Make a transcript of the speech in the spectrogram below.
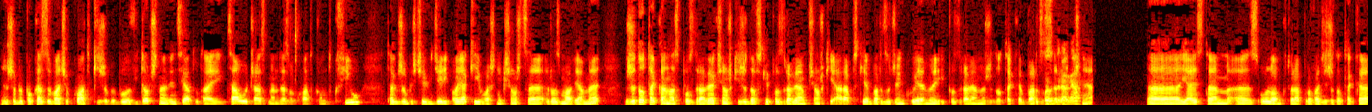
żeby pokazywać okładki, żeby były widoczne, więc ja tutaj cały czas będę z okładką tkwił, tak żebyście widzieli, o jakiej właśnie książce rozmawiamy. Żydoteka nas pozdrawia, książki żydowskie pozdrawiam, książki arabskie, bardzo dziękujemy i pozdrawiamy Żydotekę bardzo Pozdrawiam. serdecznie. E, Ja jestem e, z Ulą, która prowadzi Żydotekę.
